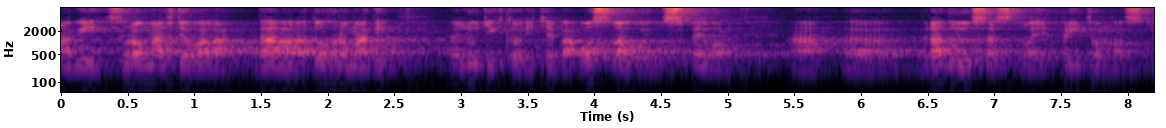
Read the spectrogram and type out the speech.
aby zhromažďovala, dávala dohromady ľudí, ktorí teba oslavujú spevom a e, radujú sa z tvojej prítomnosti.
